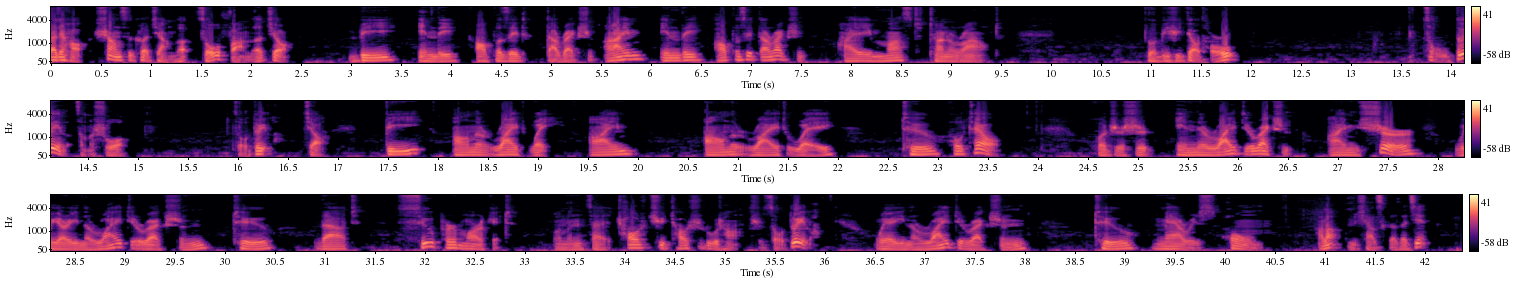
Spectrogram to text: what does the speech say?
大家好，上次课讲的走反了叫 be in the opposite direction. I'm in the opposite direction. I must turn around. 我必须掉头。走对了怎么说？走对了叫 be on the right way. I'm on the right way to hotel，或者是 in the right direction. I'm sure we are in the right direction to that supermarket. 我们在超去超市路上是走对了。We are in the right direction to Mary's home. 好了，我们下次课再见。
